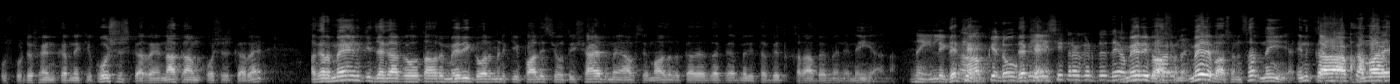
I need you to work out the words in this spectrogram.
اس کو ڈیفینڈ کرنے کی کوشش کر رہے ہیں ناکام کوشش کر رہے ہیں۔ اگر میں ان کی جگہ پہ ہوتا اور میری گورنمنٹ کی پالیسی ہوتی شاید میں آپ سے معذرت کر دیتا کہ میری طبیعت خراب ہے میں نے نہیں آنا۔ نہیں لیکن آپ کے لوگ بھی اسی طرح کرتے تھے میری بات سنیں میرے بات سنیں سر نہیں ان کا ہمارے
